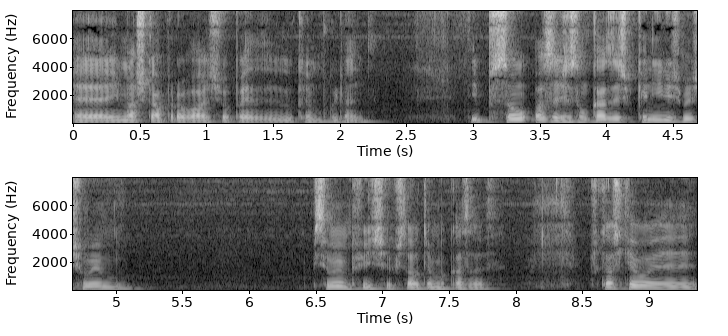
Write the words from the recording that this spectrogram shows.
uh, e mais cá para baixo ao pé do Campo Grande. Tipo, são, ou seja, são casas pequeninas, mas são mesmo. São mesmo fixe. Eu gostava de ter uma casa dessa. Porque acho que é,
